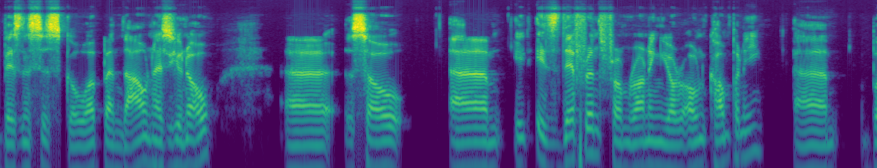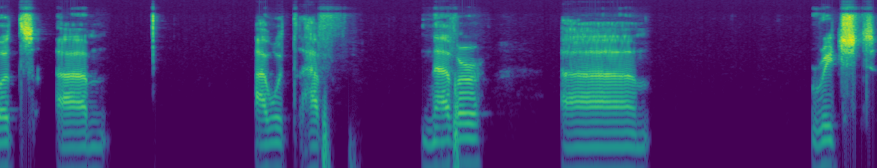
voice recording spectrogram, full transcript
businesses go up and down, as you know. Uh, so um, it, it's different from running your own company, um, but um, I would have never um, reached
